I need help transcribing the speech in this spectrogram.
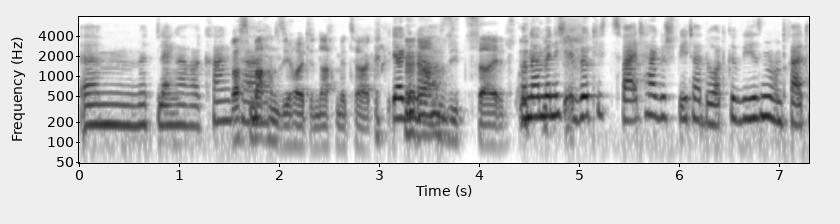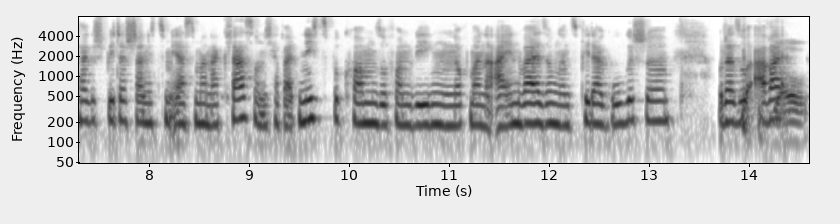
ähm, mit längerer Krankheit. Was machen Sie heute Nachmittag? Ja, genau. Haben Sie Zeit? Und dann bin ich wirklich zwei Tage später dort gewesen und drei Tage später stand ich zum ersten Mal in der Klasse und ich habe halt nichts bekommen, so von wegen nochmal eine Einweisung ins Pädagogische oder so. Aber Yo.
